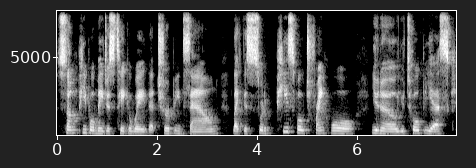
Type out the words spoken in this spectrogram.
some people may just take away that chirping sound, like this sort of peaceful, tranquil, you know, utopia-esque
